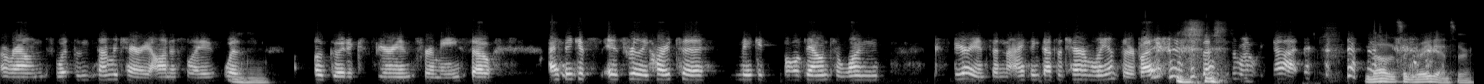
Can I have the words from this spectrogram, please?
around Woodland Cemetery, honestly, was Mhm. a good experience for me. So I think it's it's really hard to make it all down to one experience, and I think that's a terrible answer, but that's what we got. No, that's a great answer.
